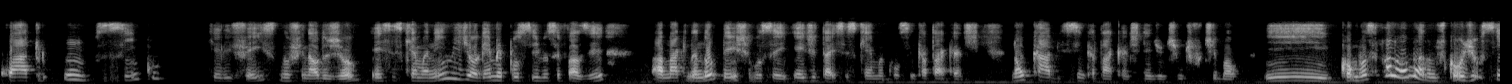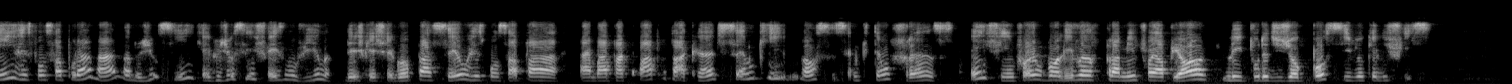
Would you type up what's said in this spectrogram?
4-1-5 que ele fez no final do jogo. Esse esquema nem em videogame é possível você fazer. A máquina não deixa você editar esse esquema com cinco atacantes. Não cabe cinco atacantes dentro de um time de futebol. E como você falou, mano, ficou o Gilcinho responsável por armar, mano. O Gilcinho, que é o que o Gilcinho fez no Vila, desde que ele chegou para ser o responsável para armar para quatro atacantes, sendo que, nossa, sendo que tem um França. Enfim, foi o Bolívar, para mim, foi a pior leitura de jogo possível que ele fez.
